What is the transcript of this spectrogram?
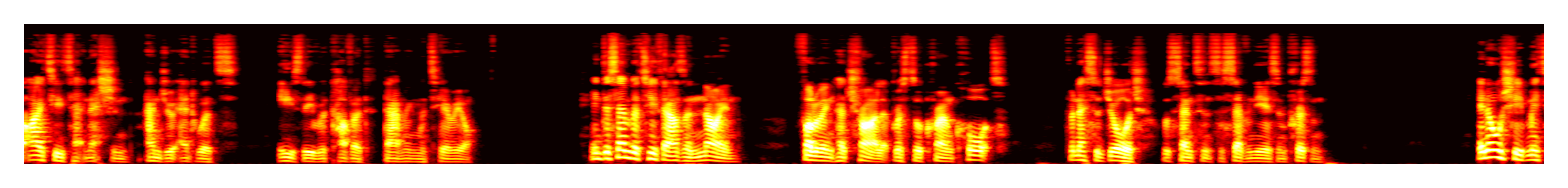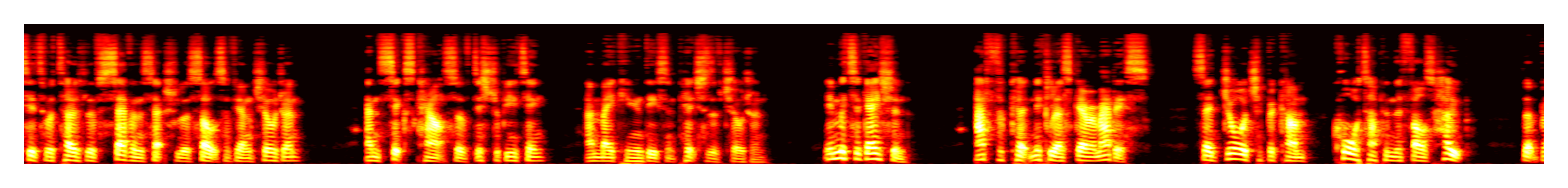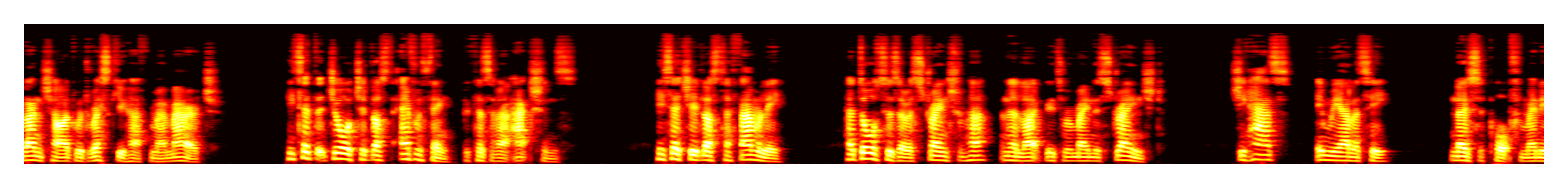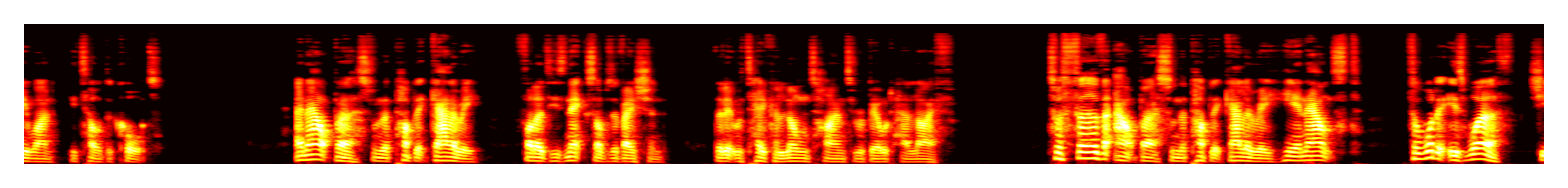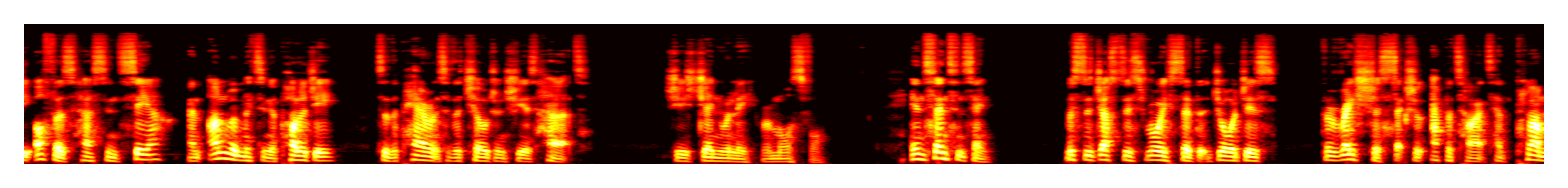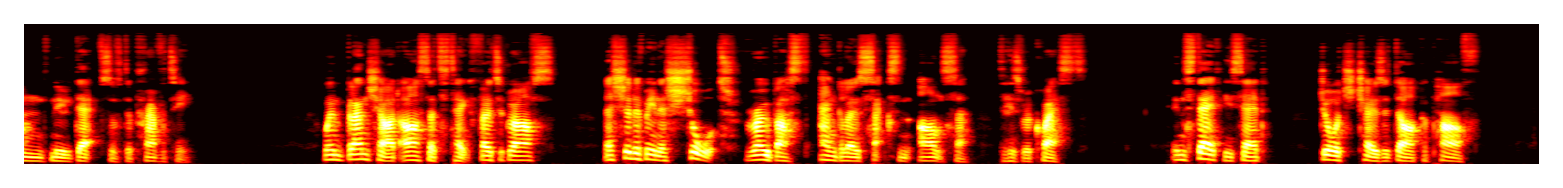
but IT technician Andrew Edwards easily recovered damning material. In December 2009, following her trial at Bristol Crown Court, Vanessa George was sentenced to seven years in prison. In all, she admitted to a total of seven sexual assaults of young children and six counts of distributing and making indecent pictures of children. In mitigation, advocate Nicholas Gerasimidis said George had become caught up in the false hope that Blanchard would rescue her from her marriage. He said that George had lost everything because of her actions. He said she had lost her family. Her daughters are estranged from her and are likely to remain estranged. She has, in reality, no support from anyone, he told the court. An outburst from the public gallery followed his next observation that it would take a long time to rebuild her life. To a further outburst from the public gallery, he announced, For what it is worth, she offers her sincere and unremitting apology to the parents of the children she has hurt. She is genuinely remorseful. In sentencing, Mr. Justice Royce said that George's voracious sexual appetite had plumbed new depths of depravity. When Blanchard asked her to take photographs, there should have been a short, robust Anglo Saxon answer to his request. Instead, he said, George chose a darker path.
